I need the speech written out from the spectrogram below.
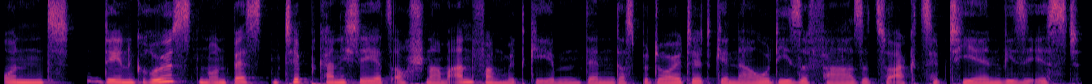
Und den größten und besten Tipp kann ich dir jetzt auch schon am Anfang mitgeben, denn das bedeutet genau diese Phase zu akzeptieren, wie sie ist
